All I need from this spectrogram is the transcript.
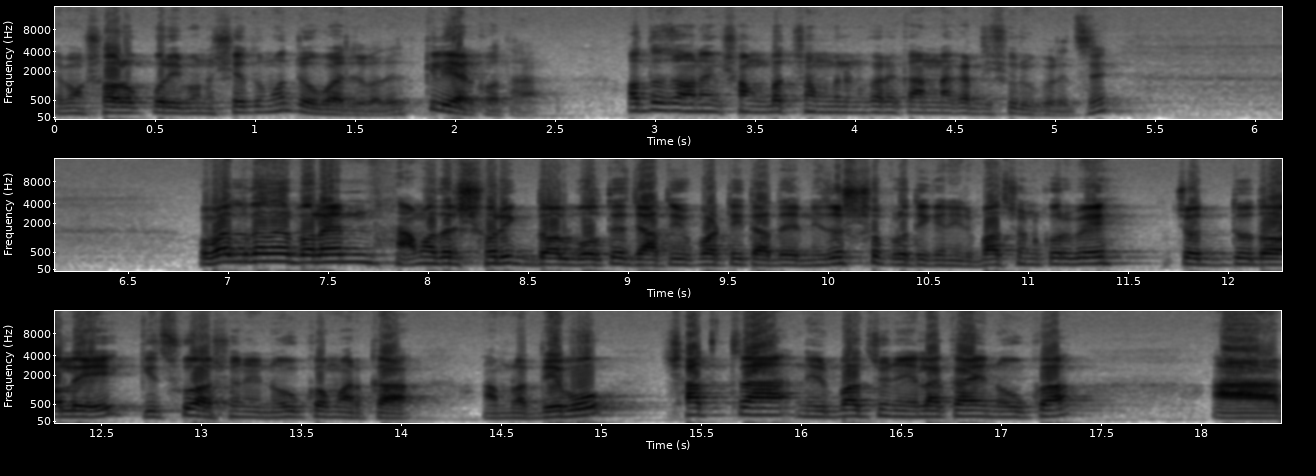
এবং সড়ক পরিবহন সেতু মন্ত্রী ওবায়দুল কাদের ক্লিয়ার কথা। অথচ অনেক সংবাদ সম্মেলন করে কান্নাকাটি শুরু করেছে। ওবায়দুল কাদের বলেন, আমাদের শরিক দল বলতে জাতীয় পার্টি তাদের নিজস্ব প্রতীকে নির্বাচন করবে। চোদ্দ দলে কিছু আসনে নৌকা মার্কা আমরা দেব। সাতটা নির্বাচনী এলাকায় নৌকা আর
